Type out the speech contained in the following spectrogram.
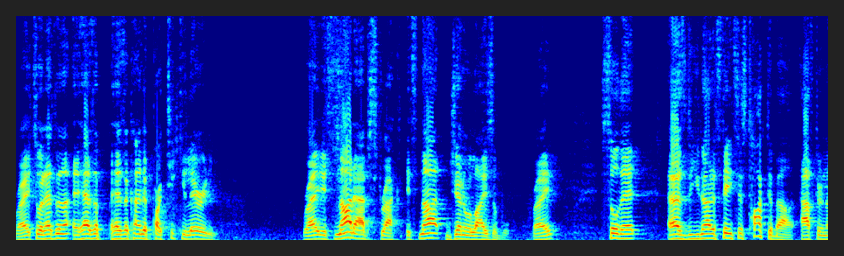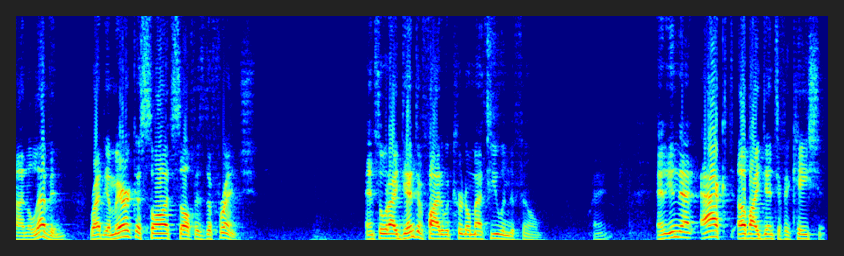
right? So it has a, it has a, has a kind of particularity right? It's not abstract, it's not generalizable, right? So that as the United States has talked about after 9 11, right, America saw itself as the French. And so it identified with Colonel Mathieu in the film, right? And in that act of identification,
